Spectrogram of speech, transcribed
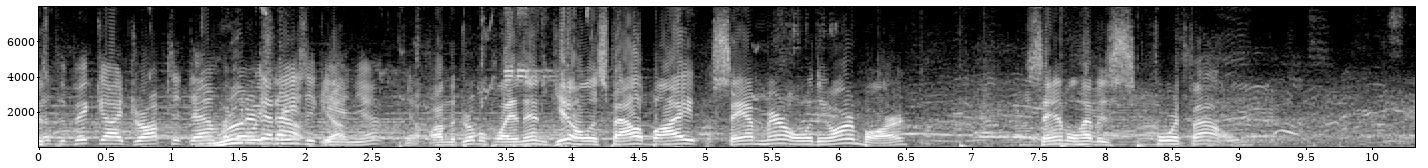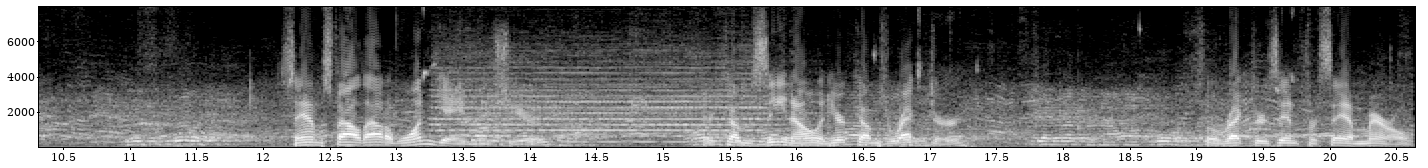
just the big guy dropped it down rooted his it out again, Yep. yeah. Yep, on the dribble play. And then Gill is fouled by Sam Merrill with the arm bar. Sam will have his fourth foul. Sam's fouled out of one game this year. Here comes Zeno, and here comes Rector. So Rector's in for Sam Merrill.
